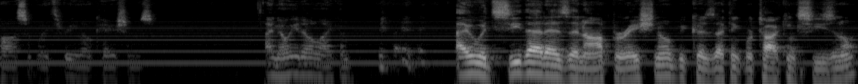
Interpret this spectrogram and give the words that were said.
possibly three locations. I know you don't like them. I would see that as an operational because I think we're talking seasonal.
